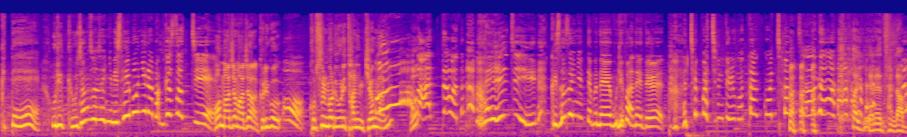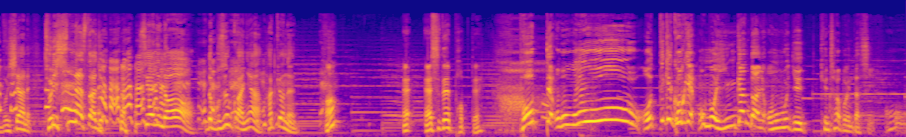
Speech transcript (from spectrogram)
그때 우리 교장 선생님이 세 번이나 바뀌었었지. 어 맞아 맞아. 그리고 어. 곱슬머리 우리 담임 기억나니? 어, 어? 맞다 맞다. 알지. 그 선생님 때문에 우리 반 애들 다 책 받침 들고 탁구 쳤잖아. 아, 얘네들 나 무시하네. 둘이 신났어 아주. 수현이 너 너 무슨 과냐? 학교는? 어? 에, S대 법대. 법대 오, 오 어떻게 거기에 어머 인간도 아니야. 어머 얘 괜찮아 보인다 씨. 오.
